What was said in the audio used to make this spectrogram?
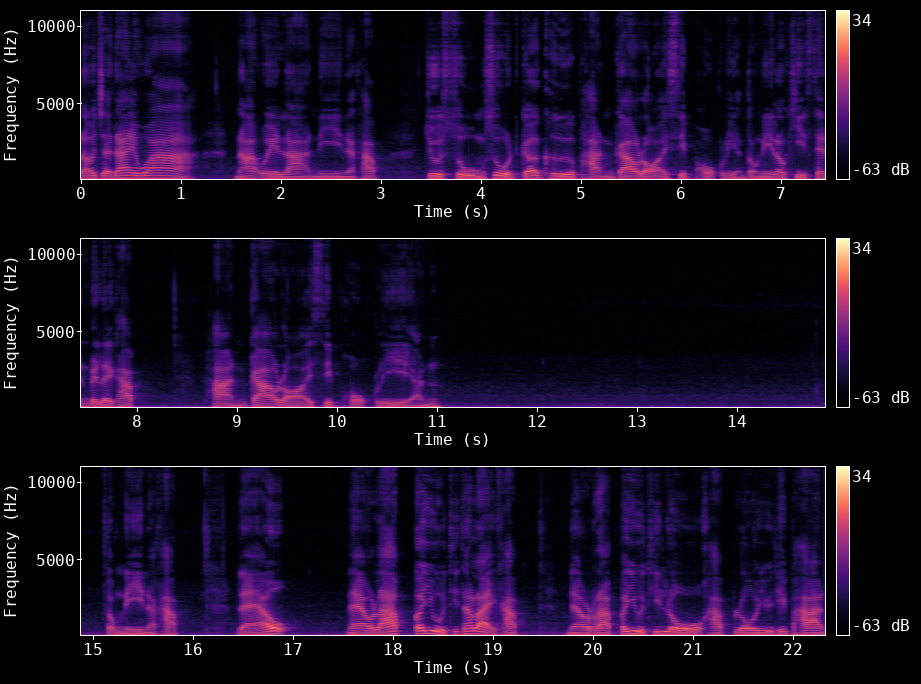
เราจะได้ว่าณเวลานี้นะครับ จุดสูงสุดก็คือ 1,916 เหรียญตรงนี้เราขีดเส้นไปเลยครับ 1,916 เหรียญ ตรงนี้นะครับ แล้วแนวรับก็อยู่ที่เท่าไหร่ครับ แนวรับก็อยู่ที่โลครับ โลอยู่ที่พัน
